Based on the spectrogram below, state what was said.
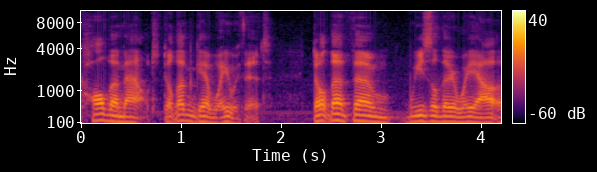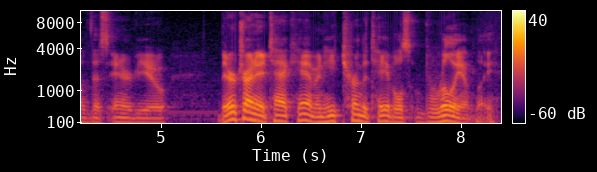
call them out. Don't let them get away with it. Don't let them weasel their way out of this interview. They're trying to attack him, and he turned the tables brilliantly.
